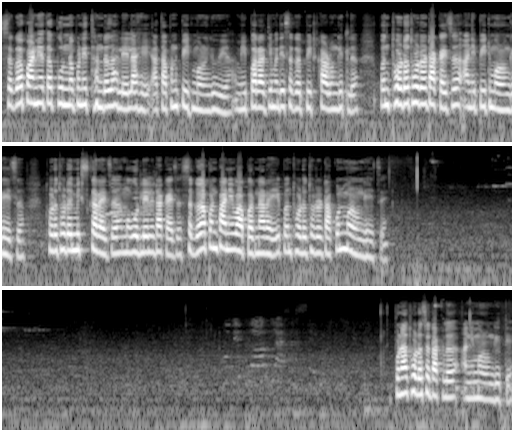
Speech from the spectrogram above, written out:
सगळं पाणी आता पूर्णपणे थंड झालेलं आहे. आता आपण पीठ मळून घेऊया. मी परातीमध्ये सगळं पीठ काढून घेतलं. पण थोडं थोडं टाकायचं आणि पीठ मळून घ्यायचं. थोडं थोडं मिक्स करायचं. मग उरलेलं टाकायचं. सगळं आपण पाणी वापरणार आहे पण थोडं थोडं टाकून मळून घ्यायचं पुन्हा थोडंसं टाकलं आणि मळून घेते.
